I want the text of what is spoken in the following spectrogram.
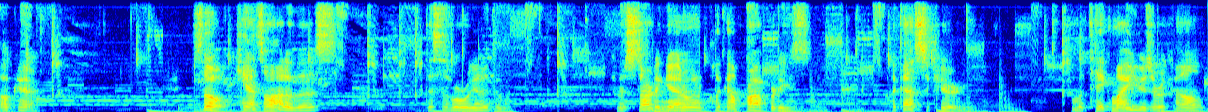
Okay. So, cancel out of this. This is what we're going to do. We're going to start again. I'm going to click on Properties click on security. I'm gonna take my user account.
